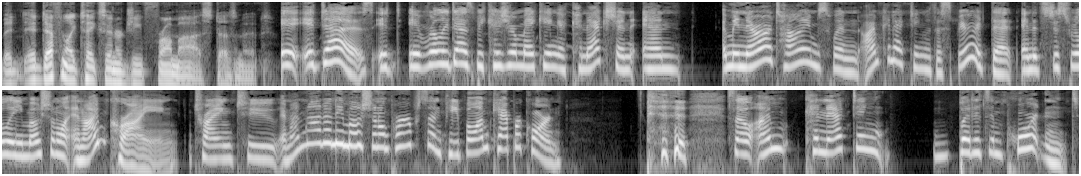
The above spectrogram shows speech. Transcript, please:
it, it definitely takes energy from us, doesn't it? It, it does. It it really does because you're making a connection, and I mean there are times when I'm connecting with a spirit that, and it's just really emotional, and I'm crying, trying to, and I'm not an emotional person, people. I'm Capricorn, so I'm connecting, but it's important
